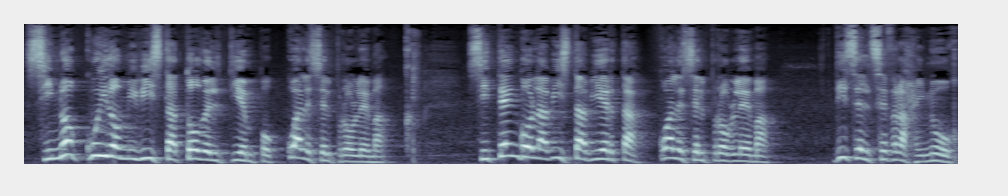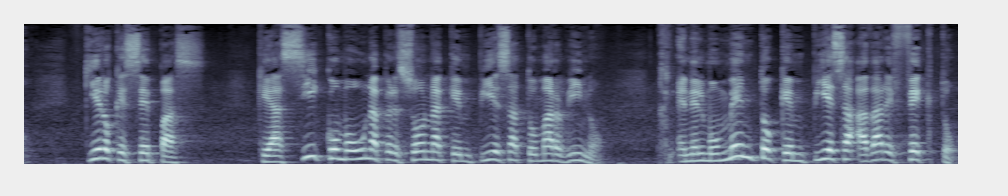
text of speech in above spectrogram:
si no cuido mi vista todo el tiempo, ¿cuál es el problema? Si tengo la vista abierta, ¿cuál es el problema? Dice el Sefer Hainuch, quiero que sepas que así como una persona que empieza a tomar vino, en el momento que empieza a dar efecto,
